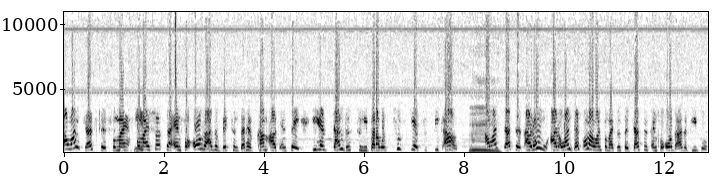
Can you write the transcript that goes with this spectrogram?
I want justice for my for Yes. my sister and for all the other victims that have come out and say he has done this to me, but I was too scared to speak out. Mm. I want justice. I don't. I don't want. That's all I want for my sister: justice and for all the other people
